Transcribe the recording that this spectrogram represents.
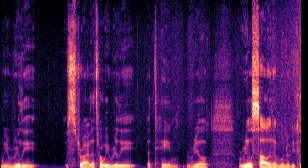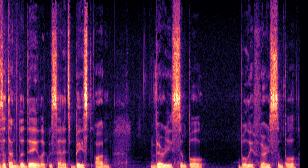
we really strive. That's where we really attain real, real solid amuna. Because at the end of the day, like we said, it's based on very simple belief, very simple.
